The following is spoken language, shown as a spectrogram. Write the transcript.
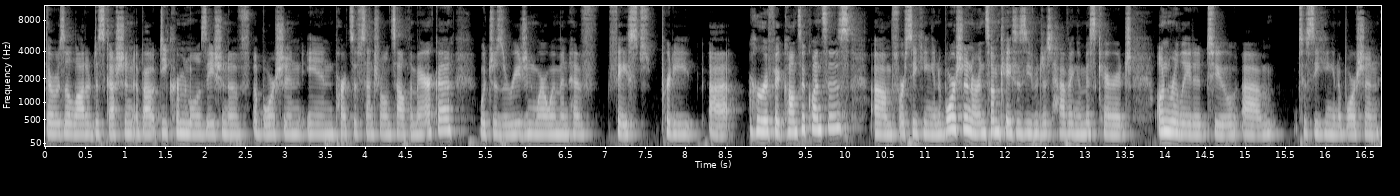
there was a lot of discussion about decriminalization of abortion in parts of Central and South America, which is a region where women have faced pretty uh, horrific consequences um, for seeking an abortion, or in some cases, even just having a miscarriage unrelated to um, to seeking an abortion.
